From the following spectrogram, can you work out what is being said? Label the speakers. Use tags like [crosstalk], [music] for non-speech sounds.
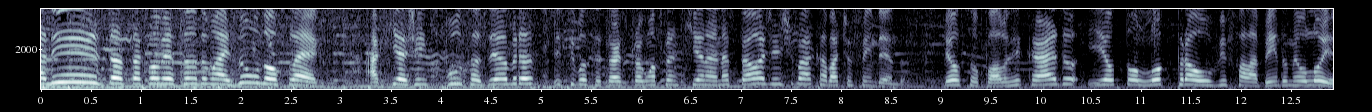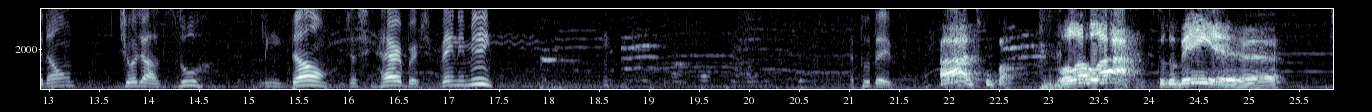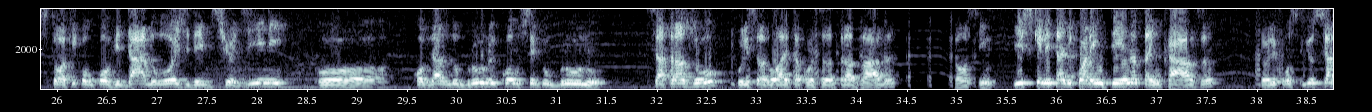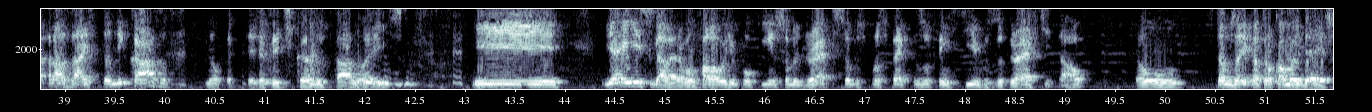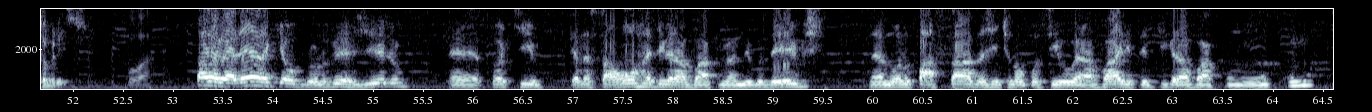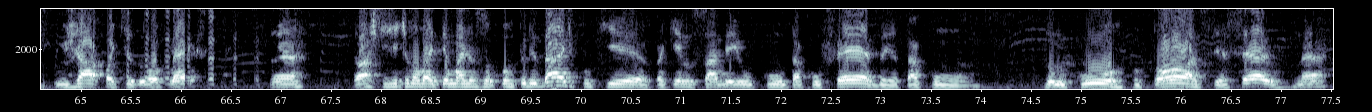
Speaker 1: Especialistas! Tá começando mais um No Flags. Aqui a gente expulsa zebras e se você torce pra alguma franquia na NFL, a gente vai acabar te ofendendo. Eu sou Paulo Ricardo e eu tô louco pra ouvir falar bem do meu loirão de olho azul, lindão, Justin Herbert. Vem em mim! [laughs] É tu, Davis.
Speaker 2: Ah, desculpa. Olá, olá, tudo bem? É, Estou aqui com o convidado hoje, David Chiodini, convidado do Bruno, e como sempre o Bruno se atrasou, por isso a live está começando atrasada. Então, assim, isso que ele está de quarentena, está em casa, então ele conseguiu se atrasar estando em casa, não esteja criticando, tá? Não é isso. E, e é isso, galera. Vamos falar hoje um pouquinho sobre o draft, sobre os prospectos ofensivos do draft e tal. Então, estamos aí para trocar uma ideia sobre isso.
Speaker 1: Boa.
Speaker 3: Fala galera, aqui é o Bruno Virgílio. É, tô aqui tendo essa honra de gravar com meu amigo Davis. né? no ano passado a gente não conseguiu gravar, ele teve que gravar com o Kun, o Japa aqui do Noflex. [laughs] né? Eu acho que a gente não vai ter mais essa oportunidade, porque, para quem não sabe, aí, o Kun tá com febre, tá com dor no corpo, tosse, é sério, né?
